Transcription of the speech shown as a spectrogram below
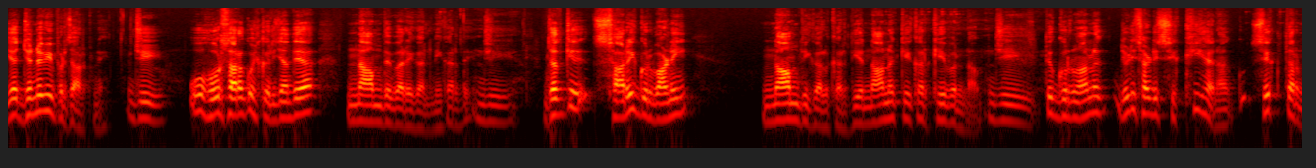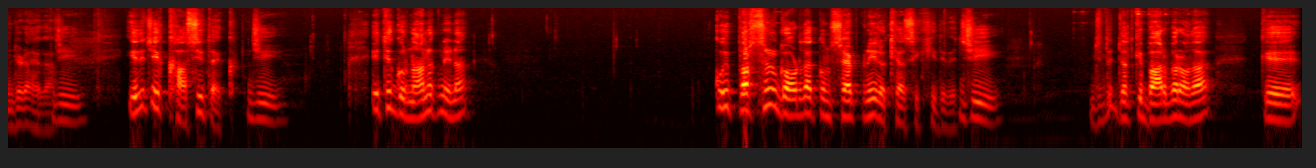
ਜਾਂ ਜਿੰਨੇ ਵੀ ਪ੍ਰਚਾਰਕ ਨੇ ਜੀ। ਉਹ ਹੋਰ ਸਾਰਾ ਕੁਝ ਕਰੀ ਜਾਂਦੇ ਆ ਨਾਮ ਦੇ ਬਾਰੇ ਗੱਲ ਨਹੀਂ ਕਰਦੇ। ਜੀ। ਜਦਕਿ ਸਾਰੀ ਗੁਰਬਾਣੀ ਨਾਮ ਦੀ ਗੱਲ ਕਰਦੀ ਹੈ ਨਾਨਕ ਕੇ ਕਰ ਕੇਵਲ ਨਾਮ। ਜੀ। ਤੇ ਗੁਰੂ ਨਾਨਕ ਜਿਹੜੀ ਸਾਡੀ ਸਿੱਖੀ ਹੈ ਨਾ ਸਿੱਖ ਧਰਮ ਜਿਹੜਾ ਹੈਗਾ ਜੀ। ਇਹਦੇ 'ਚ ਇੱਕ ਖਾਸੀਅਤ ਹੈ ਇੱਕ। ਜੀ। ਇੱਥੇ ਗੁਰੂ ਨਾਨਕ ਨੇ ਨਾ ਕੋਈ ਪਰਸਨਲ ਗੋਡ ਦਾ ਕਨਸੈਪਟ ਨਹੀਂ ਰੱਖਿਆ ਸਿੱਖੀ ਦੇ ਵਿੱਚ। ਜੀ। ਜਦ ਜਦ ਕਿ ਬਾਰ-ਬਾਰ ਆਉਂਦਾ ਕਿ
